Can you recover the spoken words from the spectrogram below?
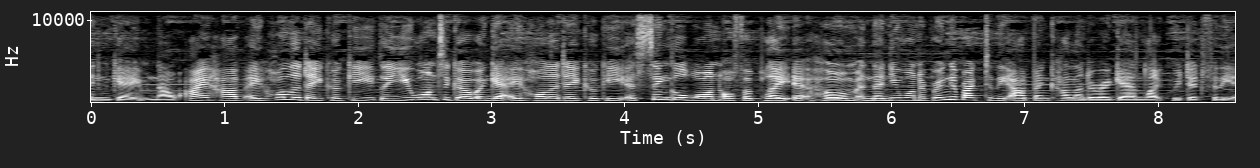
in game. Now I have a holiday cookie. So you want to go and get a holiday cookie, a single one off a plate at home and then you want to bring it back to the advent calendar again like we did for the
